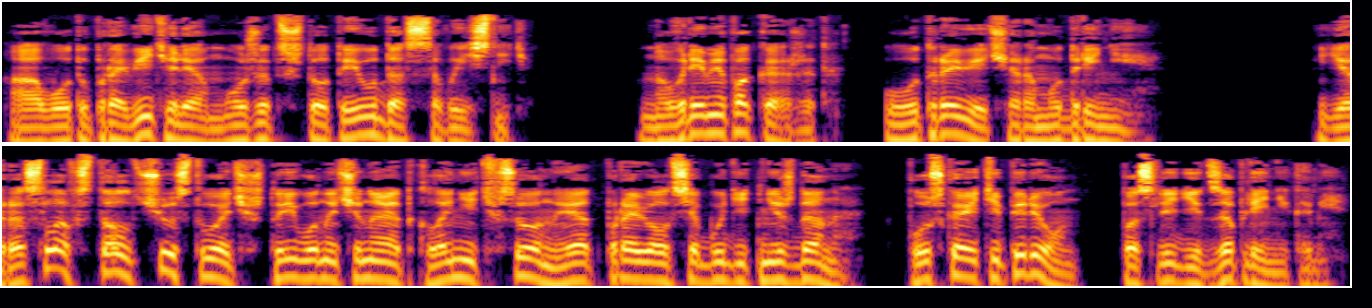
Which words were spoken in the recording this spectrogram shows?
а вот у правителя может что-то и удастся выяснить. Но время покажет, утро вечера мудренее. Ярослав стал чувствовать, что его начинает клонить в сон и отправился будить Неждана, пускай теперь он последит за пленниками.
